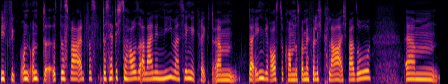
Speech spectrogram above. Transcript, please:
Wie viel, und, und äh, das war etwas, das hätte ich zu Hause alleine niemals hingekriegt, ähm, da irgendwie rauszukommen. Das war mir völlig klar. Ich war so, ähm,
